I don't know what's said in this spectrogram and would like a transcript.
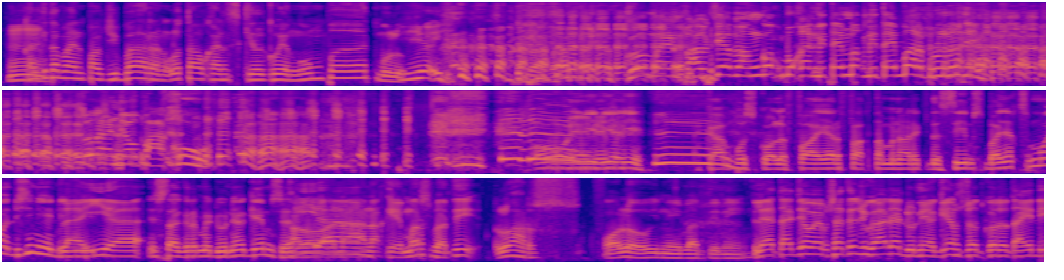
kan kita main PUBG bareng. Lu tahu kan skill gue yang ngumpet mulu. Iya, iya. Gue main PUBG sama Anggok bukan ditembak, ditebar pelurunya. Itu ranjau paku. Oh ini dia nih Kampus qualifier Fakta menarik The Sims Banyak semua di sini di Lah, iya. Instagramnya Dunia Games ya Kalau Iya. anak-anak gamers berarti lu harus follow ini berarti nih. Lihat aja websitenya juga ada duniagames.co.id.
